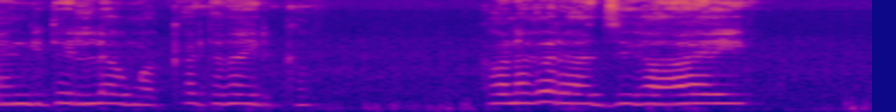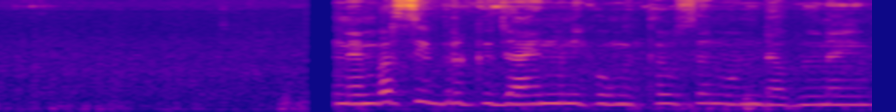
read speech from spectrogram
என்கிட்ட இல்லை. உங்கள் அக்காட்ட தான் இருக்கா? கனகராஜ் ஹாய் மெம்பர்ஷிப் இருக்குது ஜாயின் பண்ணிக்கோங்க. தௌசண்ட் ஒன் டபுள் நைன்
